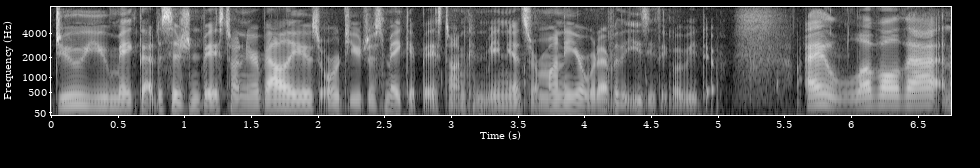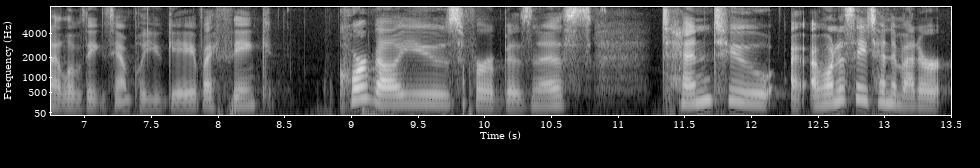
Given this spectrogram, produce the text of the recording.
Do you make that decision based on your values or do you just make it based on convenience or money or whatever the easy thing would be to do? I love all that. And I love the example you gave. I think core values for a business tend to, I, I want to say, tend to matter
